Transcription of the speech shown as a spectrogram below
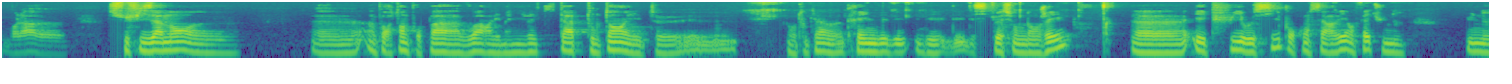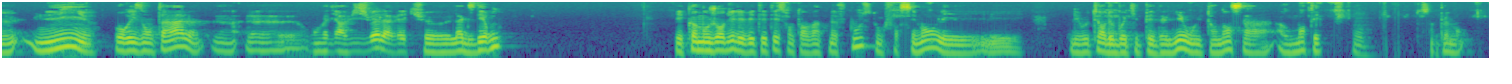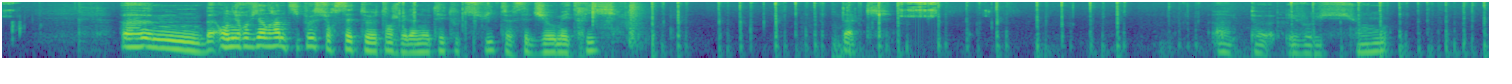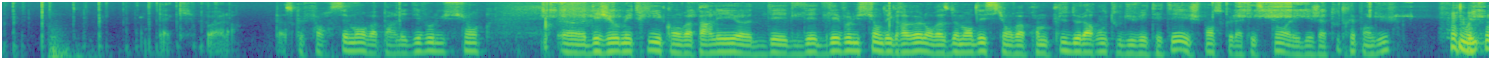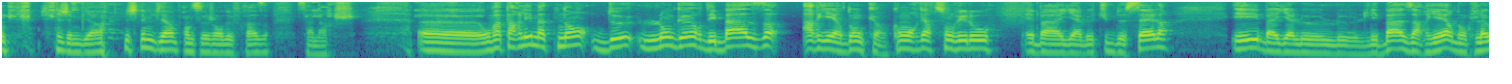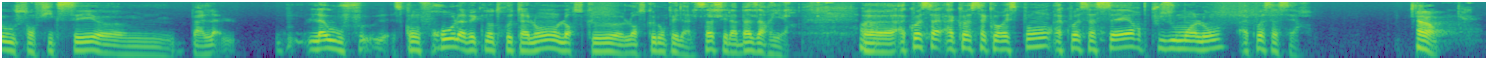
voilà suffisamment importante pour pas avoir les manivelles qui tapent tout le temps et te, en tout cas créer des, des, des, des situations de danger. Et puis aussi pour conserver en fait une une, une ligne horizontale on va dire visuelle avec l'axe des roues et comme aujourd'hui les VTT sont en 29 pouces donc forcément les, les les hauteurs de boîtier de pédalier ont eu tendance à, à augmenter, Hmm. tout simplement. Euh, bah, on y reviendra un petit peu sur cette. Attends, je vais la noter tout de suite, cette géométrie. tac. Hop, évolution. Tac, voilà. Parce que forcément, on va parler d'évolution euh, des géométries et qu'on va parler euh, des, des, de l'évolution des gravels, on va se demander si on va prendre plus de la route ou du VTT. Et je pense que la question, elle est déjà toute répandue. Oui. j'aime bien, j'aime bien prendre ce genre de phrase. Ça marche. Euh, on va parler maintenant de longueur des bases arrière. Donc, quand on regarde son vélo, eh ben, il y a le tube de selle et bah il y a le, le, les bases arrière, donc là où sont fixés, euh, bah, là, où ce qu'on frôle avec notre talon lorsque lorsque l'on pédale. Ça c'est la base arrière. Euh, à quoi ça à quoi ça correspond À quoi ça sert Plus ou moins long À quoi ça sert? Alors.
